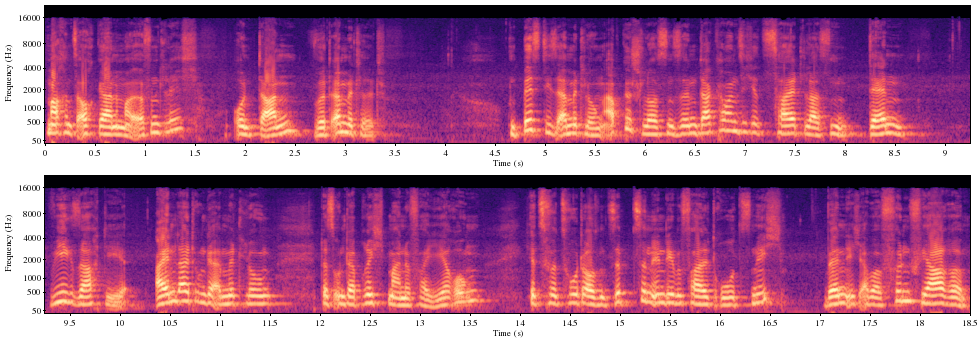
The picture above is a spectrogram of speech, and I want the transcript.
machen es auch gerne mal öffentlich und dann wird ermittelt. Und bis diese Ermittlungen abgeschlossen sind, da kann man sich jetzt Zeit lassen, denn, wie gesagt, die Einleitung der Ermittlungen, das unterbricht meine Verjährung. Jetzt für 2017 in dem Fall droht es nicht. Wenn ich aber fünf Jahre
